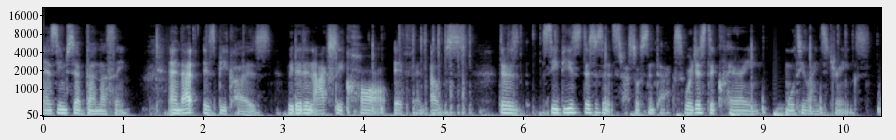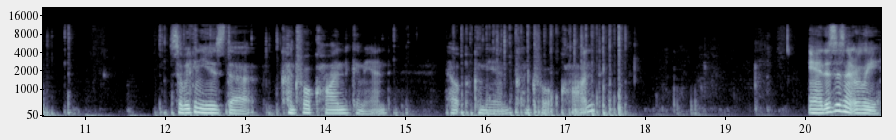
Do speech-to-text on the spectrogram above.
And it seems to have done nothing. And that is because we didn't actually call if and else. There's see these this isn't special syntax. We're just declaring multi-line strings. So we can use the control const command, help command control const. And this isn't really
